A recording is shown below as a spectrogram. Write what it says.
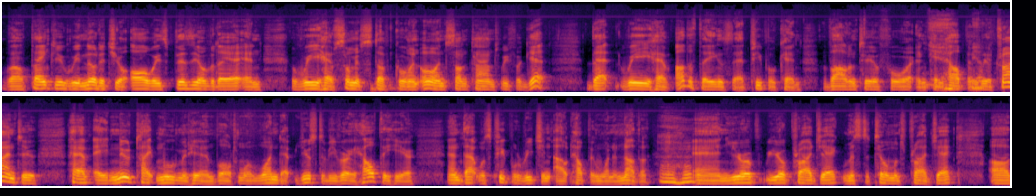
Well, thank you. We know that you're always busy over there, and we have so much stuff going on. Sometimes we forget that we have other things that people can volunteer for and can Yeah, help. And yeah. we're trying to have a new type movement here in Baltimore, one that used to be very healthy here. And that was people reaching out, helping one another. And your your project, Mr. Tillman's project, uh,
